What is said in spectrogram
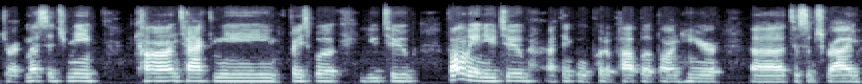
direct message me, contact me, Facebook, YouTube. Follow me on YouTube. I think we'll put a pop up on here uh, to subscribe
